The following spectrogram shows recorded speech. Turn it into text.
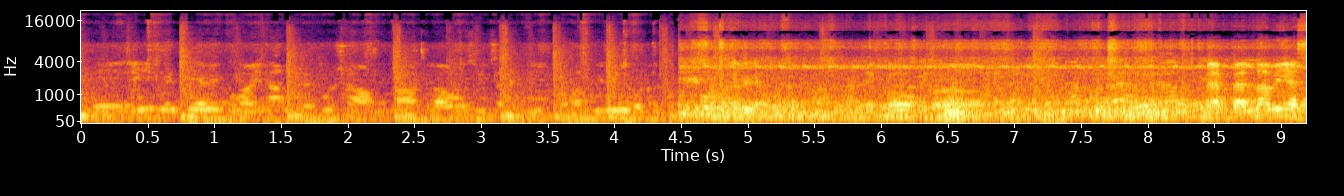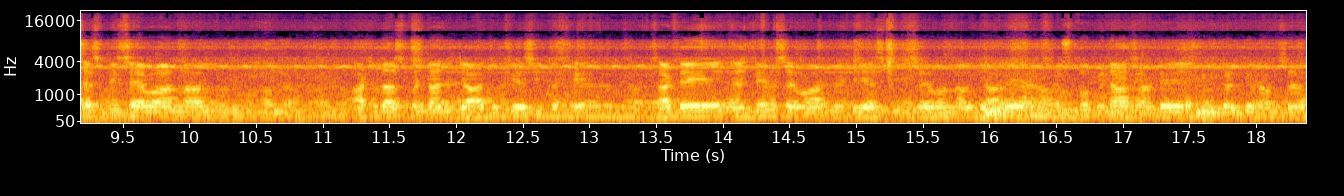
ਤੇ ਇਹੀ ਬੇਨਤੀ ਹੈ ਵੀ ਕਮਾਈ ਨਾਲ ਦੇਖੋ ਸ਼ਾਮ ਨੂੰ ਕਾਟ ਲਾਓ ਅਸੀਂ ਸਬਜ਼ੀ ਕਮਾਈ ਮੈਂ ਪਹਿਲਾਂ ਵੀ ਐਸਐਸਪੀ ਸਹਿਬਾਨ ਨਾਲ 8-10 ਪਿੰਡਾਂ 'ਚ ਜਾ ਚੁੱਕੇ ਸੀ ਇਕੱਠੇ। ਸਾਡੇ ਐਸਡੀਐਮ ਸਹਿਬਾਨ ਵੀ ਡੀਐਸਪੀ ਸਹਿਬਾਨ ਨਾਲ ਜਾ ਰਹੇ ਆ। ਉਸ ਤੋਂ ਬਿਨਾਂ ਸਾਡੇ ਐਗਰੀਕਲਚਰ ਅਫਸਰ,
